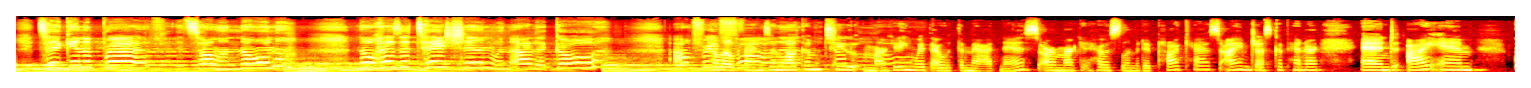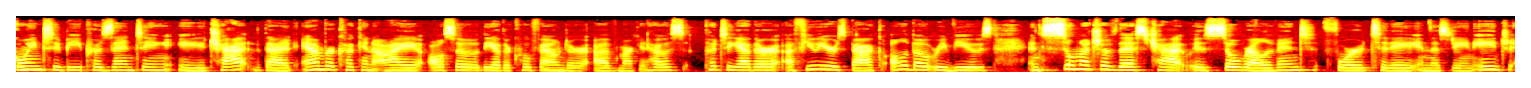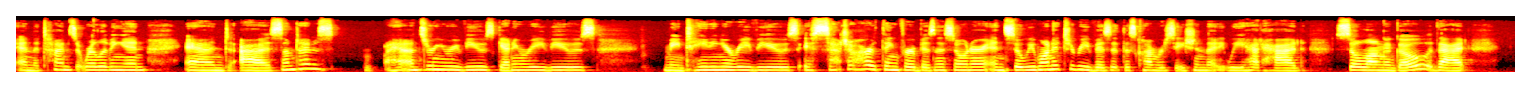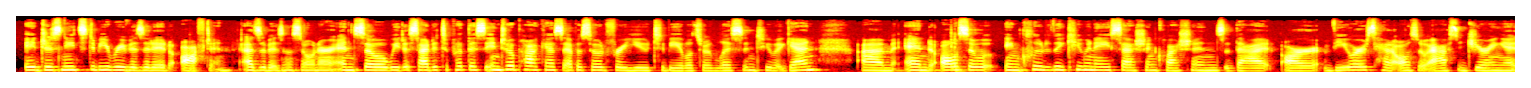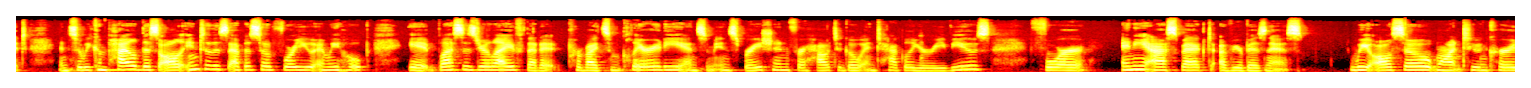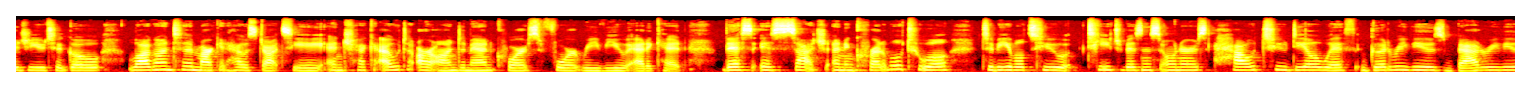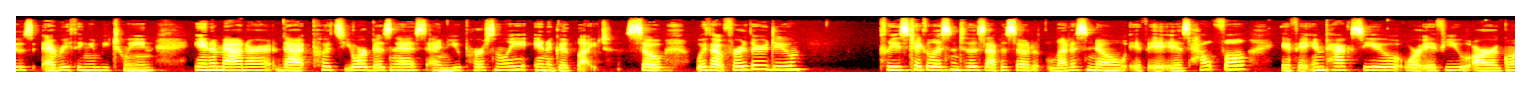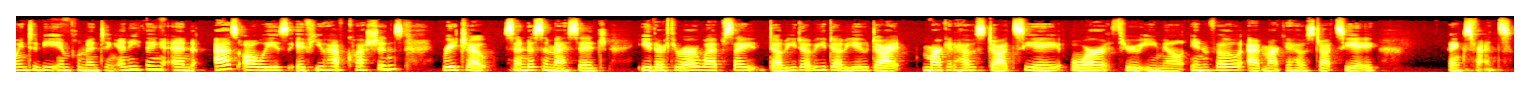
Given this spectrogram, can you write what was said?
Taking a breath, it's all unknown. No hesitation when I let go. I'm free Hello, friends, and welcome to Marketing Without the Madness, our Market House Limited podcast. I am Jessica Penner, and I am going to be presenting a chat that Amber Cook and I, also the other co founder of Market House, put together a few years back, all about reviews. And so much of this chat is so relevant for today in this day and age and the times that we're living in. And uh, sometimes answering reviews, getting reviews, maintaining your reviews is such a hard thing for a business owner. And so we wanted to revisit this conversation that we had had so long ago that it just needs to be revisited often as a business owner. And so we decided to put this into a podcast episode for you to be able to listen to again, um, and also include the Q and A session questions that our viewers had also asked during it. And so we compiled this all into this episode for you, and we hope it blesses your life, that it provides some clarity and some inspiration for how to go and tackle your reviews for any aspect of your business. We also want to encourage you to go log on to markethouse.ca and check out our on demand course for review etiquette. This is such an incredible tool to be able to teach business owners how to deal with good reviews, bad reviews, everything in between in a manner that puts your business and you personally in a good light. So, without further ado, please take a listen to this episode. Let us know if it is helpful, if it impacts you, or if you are going to be implementing anything. And as always, if you have questions, reach out, send us a message either through our website, www.markethouse.ca, or through email, info at markethouse.ca. Thanks, friends.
